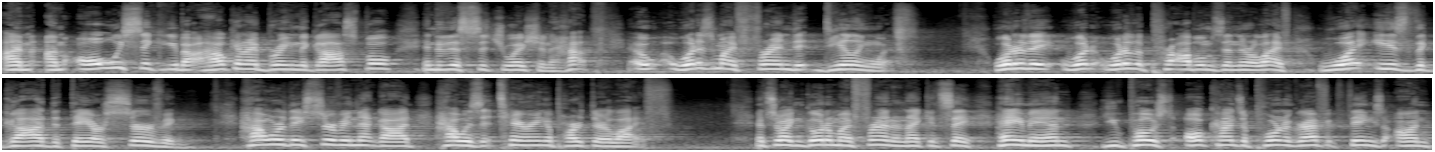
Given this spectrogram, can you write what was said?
I'm, I'm always thinking about how can I bring the gospel into this situation? How, uh, what is my friend dealing with? What are, they, what, what are the problems in their life? What is the God that they are serving? How are they serving that God? How is it tearing apart their life? And so I can go to my friend and I can say, hey man, you post all kinds of pornographic things on,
